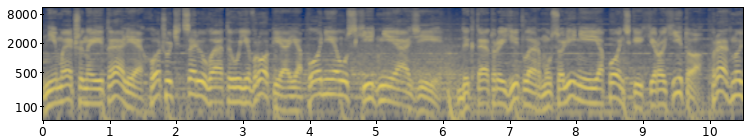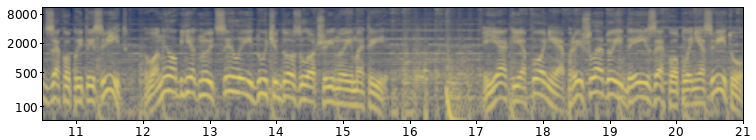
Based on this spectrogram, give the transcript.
Німеччина і Італія хочуть царювати у Європі, а Японія у східній Азії. Диктатори Гітлер, Мусоліні і японський Хірохіто прагнуть захопити світ. Вони об'єднують сили йдуть до злочинної мети. Як Японія прийшла до ідеї захоплення світу?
